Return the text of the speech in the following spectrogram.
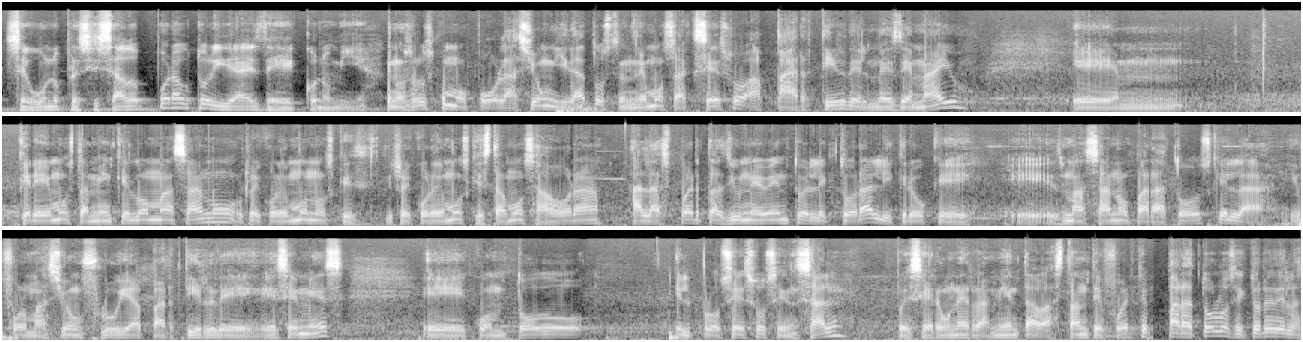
según lo precisado por autoridades de economía. Nosotros como población y datos tendremos acceso a partir del mes de mayo. Em, creemos también que es lo más sano, recordemos que, recordemos que estamos ahora a las puertas de un evento electoral y creo que eh, es más sano para todos que la información fluya a partir de ese mes eh, con todo el proceso censal pues será una herramienta bastante fuerte para todos los sectores de la,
